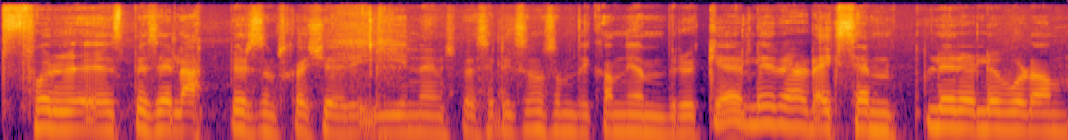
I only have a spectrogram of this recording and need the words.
for eh, spesielle apper som skal kjøre i namespace, liksom, som de kan gjenbruke, eller er det eksempler, eller hvordan?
